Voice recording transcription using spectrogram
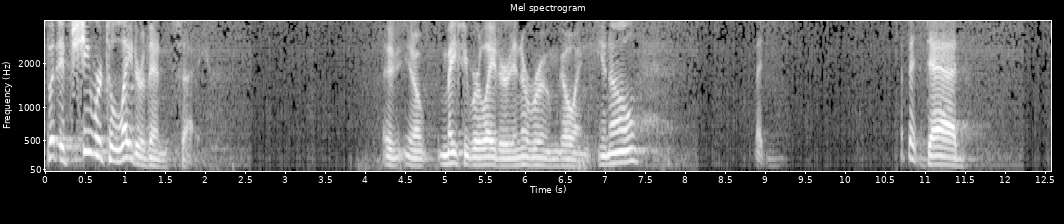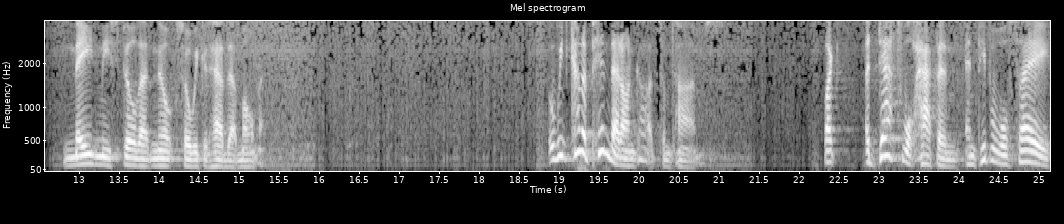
But if she were to later then say, you know, Macy were later in her room going, you know, Bet dad made me spill that milk so we could have that moment. We'd kind of pin that on God sometimes. Like a death will happen, and people will say,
